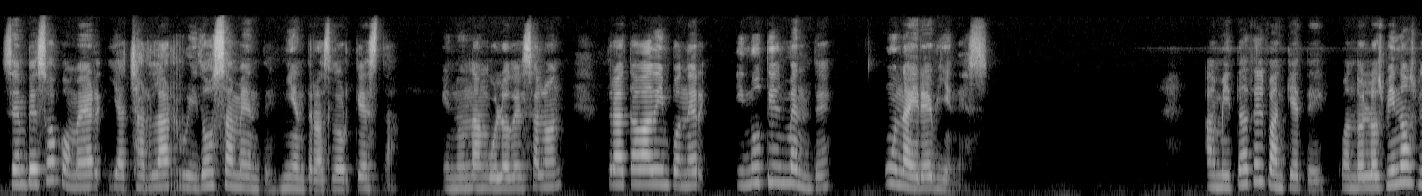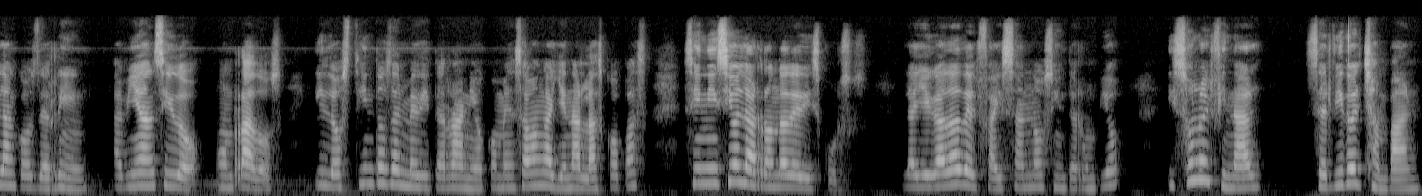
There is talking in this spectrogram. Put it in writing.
Se empezó a comer y a charlar ruidosamente mientras la orquesta, en un ángulo del salón, trataba de imponer inútilmente un aire bienes. A mitad del banquete, cuando los vinos blancos de Rin habían sido honrados y los tintos del Mediterráneo comenzaban a llenar las copas, se inició la ronda de discursos. La llegada del faisán se interrumpió y solo al final, servido el champán,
